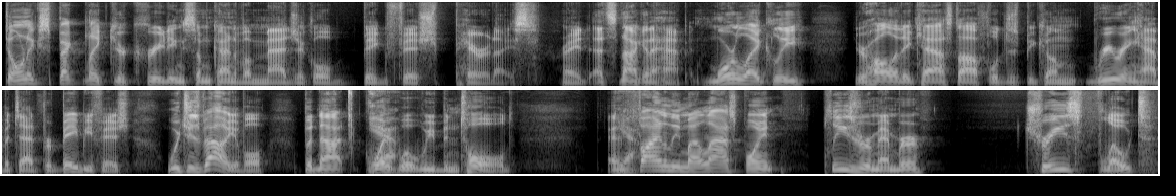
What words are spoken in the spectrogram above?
don't expect like you're creating some kind of a magical big fish paradise, right? That's not going to happen. More likely, your holiday cast off will just become rearing habitat for baby fish, which is valuable, but not quite Yeah. what we've been told. And Yeah. finally, my last point please remember trees float.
